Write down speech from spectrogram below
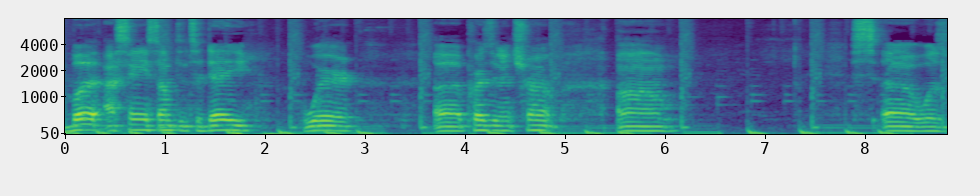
But I seen something today where uh, President Trump um, uh, was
